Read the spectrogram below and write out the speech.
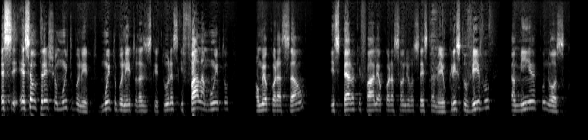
Esse, esse é um trecho muito bonito, muito bonito das Escrituras, que fala muito ao meu coração e espero que fale ao coração de vocês também. O Cristo vivo caminha conosco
